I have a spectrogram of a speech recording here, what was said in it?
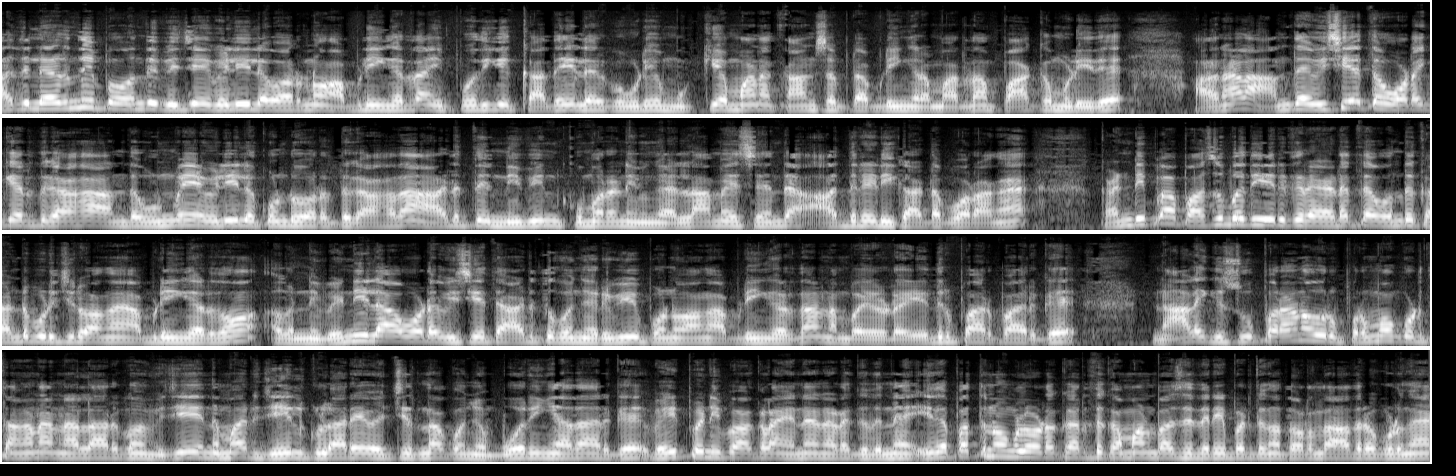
அதுலேருந்து இப்போ வந்து விஜய் வெளியில் வரணும் அப்படிங்கிறது தான் இப்போதைக்கு கதையில் இருக்கக்கூடிய முக்கியமான கான்செப்ட் அப்படிங்கிற மாதிரி தான் பார்க்க முடியுது. அதனால் அந்த விஷயத்தை உடைக்கிறதுக்காக அந்த உண்மையை வெளியில் கொண்டு வரதுக்காக தான் அடுத்து நிவின் குமரன் இவங்க எல்லாமே சேர்ந்து அதிரடி காட்ட போகிறாங்க கண்டிப்பாக பசுபதி இருக்கிற இடத்த வந்து கண்டுபிடிச்சிருவாங்க அப்படிங்கிறதும் வெண்ணிலாவோட விஷயத்தை அடுத்து கொஞ்சம் ரிவ்யூ பண்ணுவாங்க அப்படிங்கிறது தான் நம்மளோட எதிர்பார்ப்பாக இருக்குது நாளைக்கு சூப்பரான ஒரு ப்ரொமோ கொடுத்தாங்கன்னா நல்லாயிருக்கும் விஜய் இந்த மாதிரி ஜெயிலுக்குள்ளாரே வச்சிருந்தா கொஞ்சம் போரிங்காக தான் இருக்குது வெயிட் பண்ணி பார்க்கலாம் என்ன நடக்குதுன்னு. இதை பற்றின உங்களோட கருத்து கமெண்ட் பாக்ஸை தெரியப்படுத்துங்க. தொடர்ந்து ஆதரவு கொடுங்க.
